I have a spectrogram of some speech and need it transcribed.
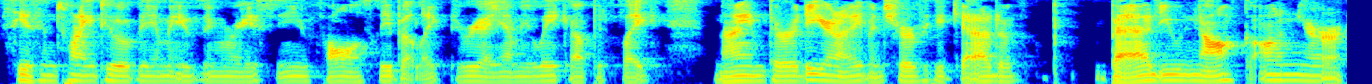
season 22 of The Amazing Race, and you fall asleep at like 3 a.m. You wake up, it's like 9:30. You're not even sure if you could get out of bed. You knock on your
